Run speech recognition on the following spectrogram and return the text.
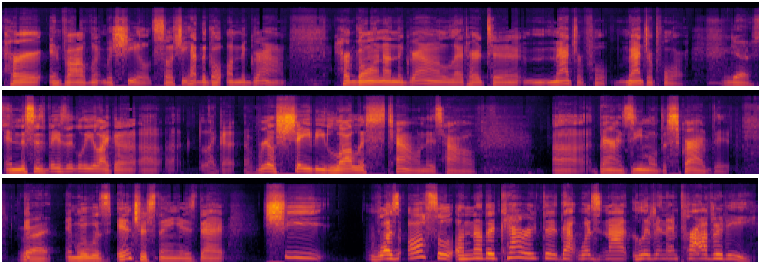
her involvement with Shield. So she had to go underground. Her going underground led her to Madripoor. Madripoor. Yes, And this is basically like a, a like a, a real shady, lawless town, is how uh, Baron Zemo described it. And- Right. And, what was interesting is that she was also another character that was not living in poverty.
